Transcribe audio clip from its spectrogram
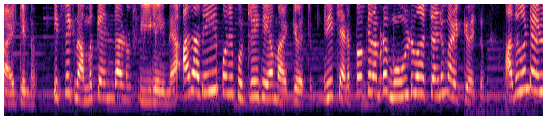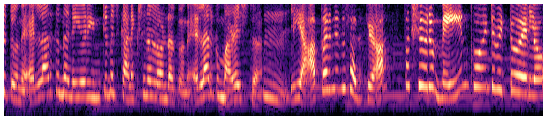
മഴയ്ക്കുണ്ടാവും ഇറ്റ്സ് ലൈക്ക് നമുക്ക് എന്താണോ ഫീൽ ചെയ്യുന്നത് അത് അതേപോലെ പുട്രേ ചെയ്യാൻ മഴയ്ക്ക് പറ്റും. ഇനി ചിലപ്പോൾ ഒക്കെ നമ്മുടെ മൂഡ് മാറ്റാനും മഴയ്ക്ക് പറ്റും. അതുകൊണ്ടാണ് തോന്നുന്നത് എല്ലാവർക്കും തന്നെ ഈ ഒരു ഇന്റിമേറ്റ് കണക്ഷൻ ഉള്ളതുകൊണ്ടാണ് തോന്നുന്നത്. എല്ലാവർക്കും മഴ ഇഷ്ടമാണ്. ആ പറഞ്ഞത് സത്യ പക്ഷെ ഒരു മെയിൻ പോയിന്റ് വിട്ടുപോയല്ലോ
